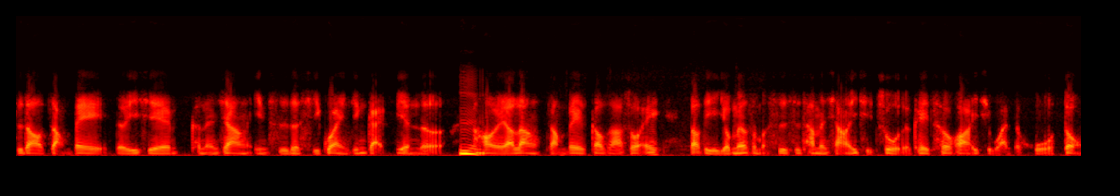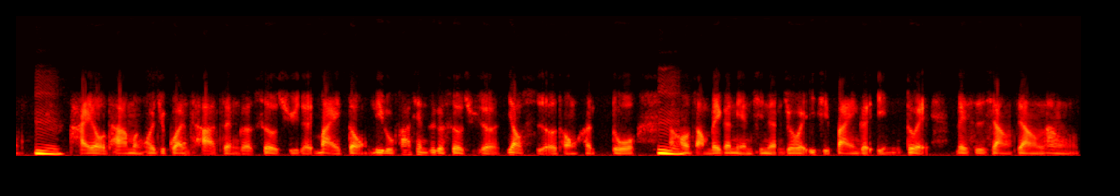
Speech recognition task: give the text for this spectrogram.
知道长辈的一些可能像饮食的习惯已经改变了，嗯，然后也要让长辈告诉他说，哎，到底有没有什么事是他们想要一起做的，可以策划一起玩的活动。嗯，还有他们会去观察整个社区的脉动，例如发现这个社区的钥匙儿童很多，然后长辈跟年轻人就会一起办一个营队，类似像这样让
